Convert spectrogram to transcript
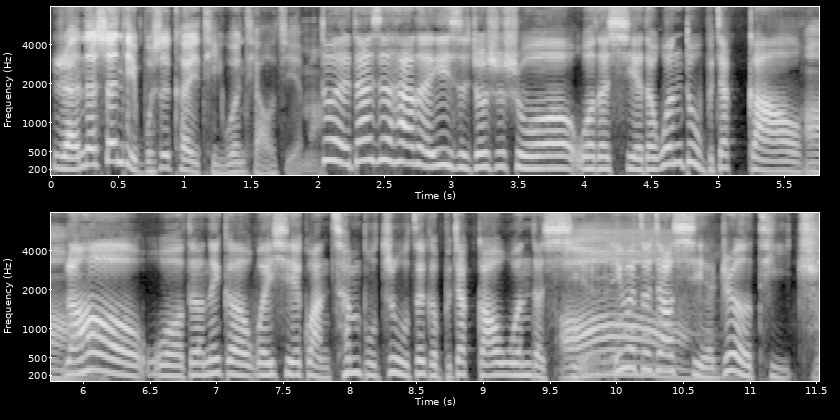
人的身体不是可以体温调节吗？对，但是他的意思就是说，我的血的温度比较高，哦、然后我的那个微血管撑不住。这个比较高温的血，哦、因为这叫血热体质。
